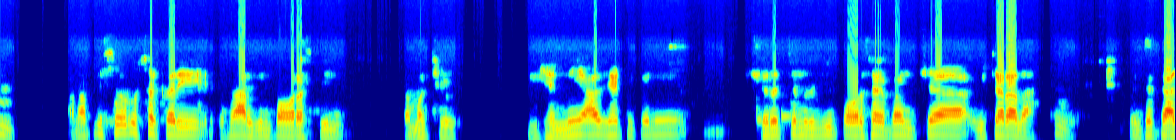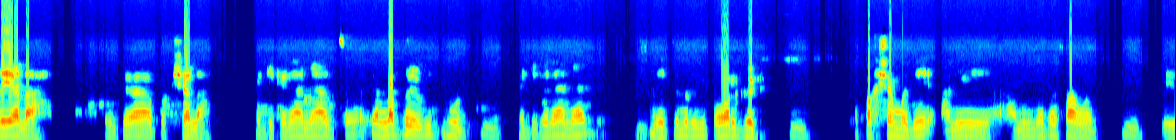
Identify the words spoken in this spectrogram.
आणि आपले सर्व सहकारी जसं अर्जुन पवार असतील समाजसेवक ह्यांनी आज ह्या ठिकाणी शरदचंद्रजी पवार साहेबांच्या विचाराला त्यांच्या कार्याला त्यांच्या पक्षाला या ठिकाणी आम्ही आज त्यांना प्रेरित होऊन या ठिकाणी आम्ही आज शरदचंद्रजी पवार गट पक्षामध्ये आणि आनंददादा सावंत हे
